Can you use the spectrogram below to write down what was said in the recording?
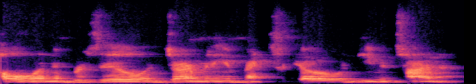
Poland and Brazil and Germany and Mexico and even China.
